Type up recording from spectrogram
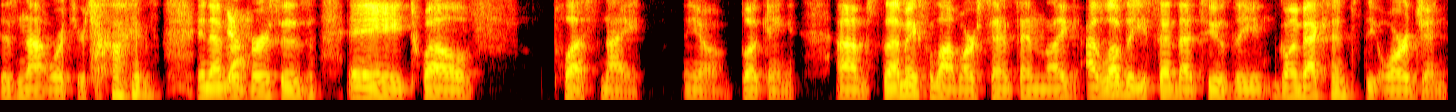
is not worth your time in effort yeah. versus a twelve plus night you know booking. Um, so that makes a lot more sense. And like i love that you said that too the going back into the origin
